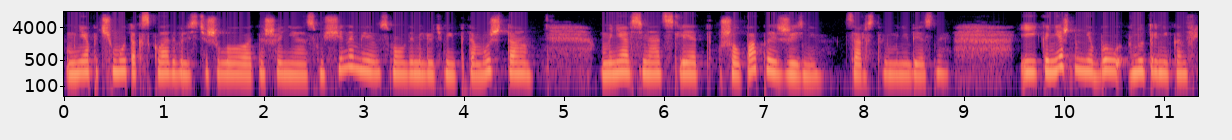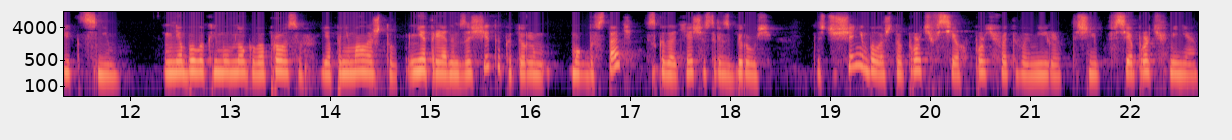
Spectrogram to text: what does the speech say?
у меня почему так складывались тяжело отношения с мужчинами, с молодыми людьми, потому что у меня в 17 лет ушел папа из жизни, царство ему небесное. И, конечно, у меня был внутренний конфликт с ним. У меня было к нему много вопросов. Я понимала, что нет рядом защиты, который мог бы встать и сказать, я сейчас разберусь. То есть ощущение было, что против всех, против этого мира, точнее, все против меня.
